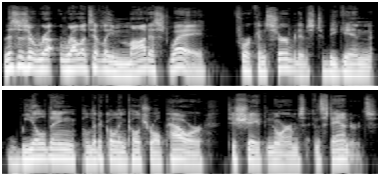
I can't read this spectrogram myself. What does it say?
This is a re- relatively modest way for conservatives to begin wielding political and cultural power to shape norms and standards.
